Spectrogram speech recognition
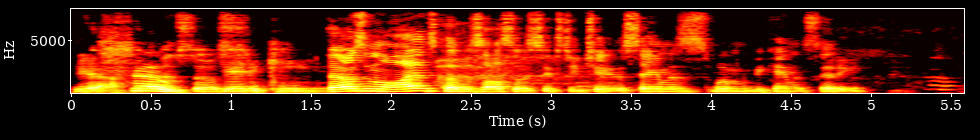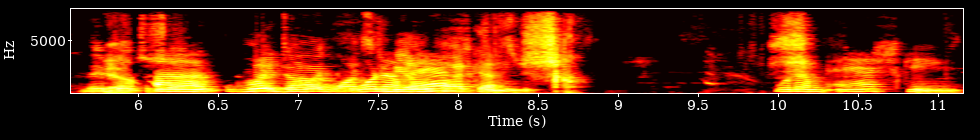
Yeah. so Those- those- dedicated. That was in the Lions Club is also 62, same as when we became a city. They Yeah. built a shop. Uh, My dog what, wants what to be I'm on the asking, podcast. what I'm asking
